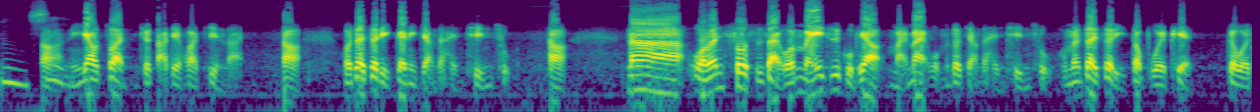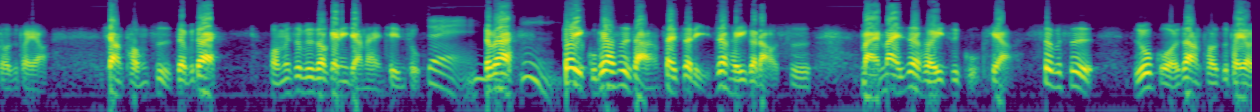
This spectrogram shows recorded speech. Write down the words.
嗯，啊，你要赚你就打电话进来，啊，我在这里跟你讲的很清楚，啊，那我们说实在，我们每一只股票买卖我们都讲得很清楚，我们在这里都不会骗。各位投资朋友，像同志对不对？我们是不是都跟你讲的很清楚？对，对不对？嗯。所以股票市场在这里，任何一个老师买卖任何一只股票，是不是如果让投资朋友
